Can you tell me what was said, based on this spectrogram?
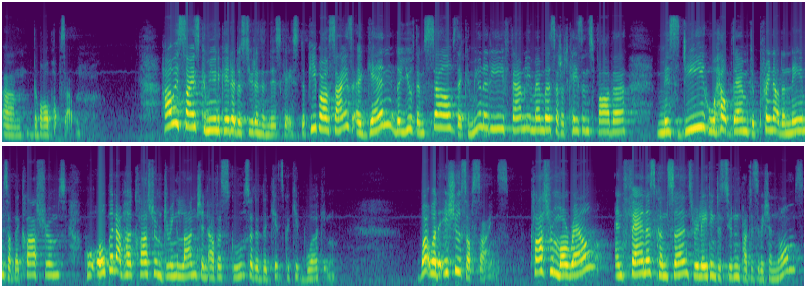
um, the ball pops out. How is science communicated to students in this case? The people of science, again, the youth themselves, their community, family members such as Kaysen's father, Miss D, who helped them to print out the names of their classrooms, who opened up her classroom during lunch and after school so that the kids could keep working. What were the issues of science? Classroom morale and fairness concerns relating to student participation norms,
